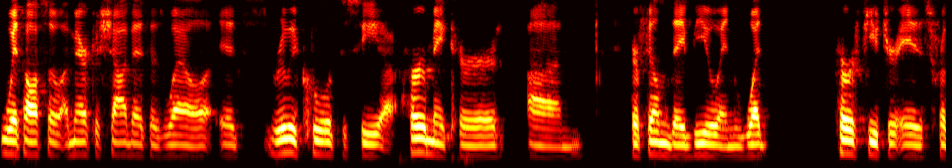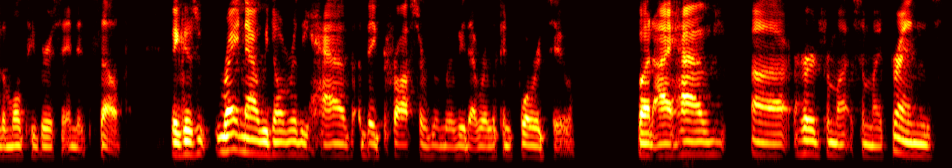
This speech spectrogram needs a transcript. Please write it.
with also America Chavez as well. It's really cool to see uh, her make her um, her film debut and what her future is for the multiverse in itself. Because right now we don't really have a big crossover movie that we're looking forward to. But I have uh, heard from my, some of my friends,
